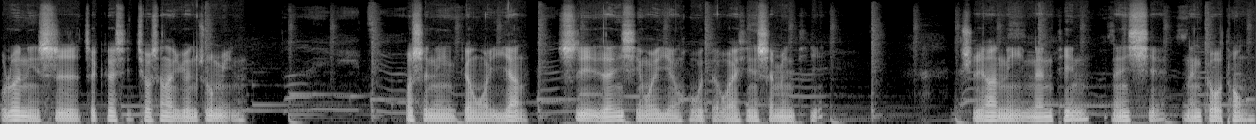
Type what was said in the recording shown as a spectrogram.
无论你是这颗星球上的原住民，或是你跟我一样是以人形为掩护的外星生命体。只要你能听、能写、能沟通，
